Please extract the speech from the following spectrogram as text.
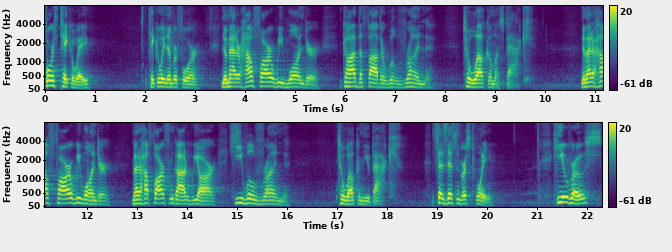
fourth takeaway, takeaway number four, no matter how far we wander, God the Father will run to welcome us back. No matter how far we wander, no matter how far from God we are, He will run to welcome you back. It says this in verse 20 He arose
